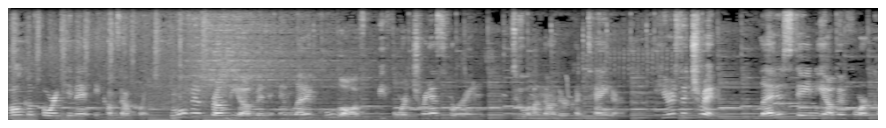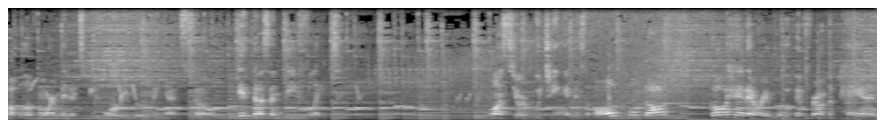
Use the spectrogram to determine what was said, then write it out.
poke a fork in it, it comes out clean. Move it from the oven and let it cool off before transferring to another container. Here's the trick. Let it stay in the oven for a couple of more minutes before removing it so it doesn't deflate. Once your pudim is all cooled off, go ahead and remove it from the pan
